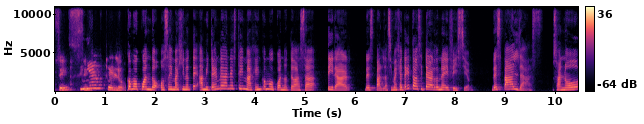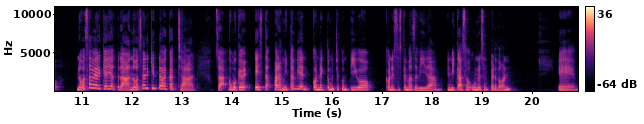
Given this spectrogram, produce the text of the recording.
sí, siéntelo. Como cuando, o sea, imagínate, a mí también me dan esta imagen como cuando te vas a tirar de espaldas. Imagínate que te vas a tirar de un edificio, de espaldas. O sea, no, no vas a ver qué hay atrás, no vas a ver quién te va a cachar. O sea, como que esta, para mí también conecto mucho contigo con estos temas de vida. En mi caso, uno es el perdón. Eh,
